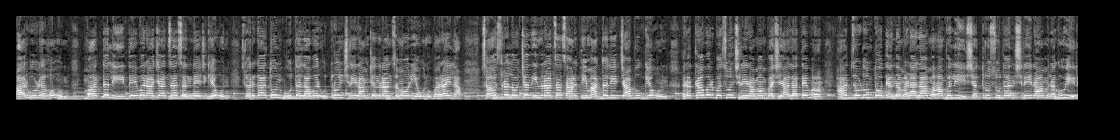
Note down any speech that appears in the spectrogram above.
आरूढ होऊन मातली देवराजाचा संदेश घेऊन स्वर्गातून भूतलावर उतरून श्रीरामचंद्रांसमोर येऊन उभा राहिला. सहस्रलोचन इंद्राचा सारथी मातली चाबूक घेऊन रथावर बसून श्रीरामांपाशी आला तेव्हा हात जोडून तो त्यांना म्हणाला महाबली शत्रुसूदन श्रीराम रघुवीर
